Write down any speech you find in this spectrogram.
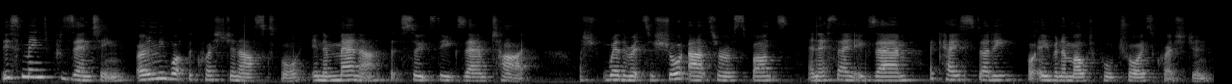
This means presenting only what the question asks for in a manner that suits the exam type whether it's a short answer response, an essay exam, a case study, or even a multiple choice question.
